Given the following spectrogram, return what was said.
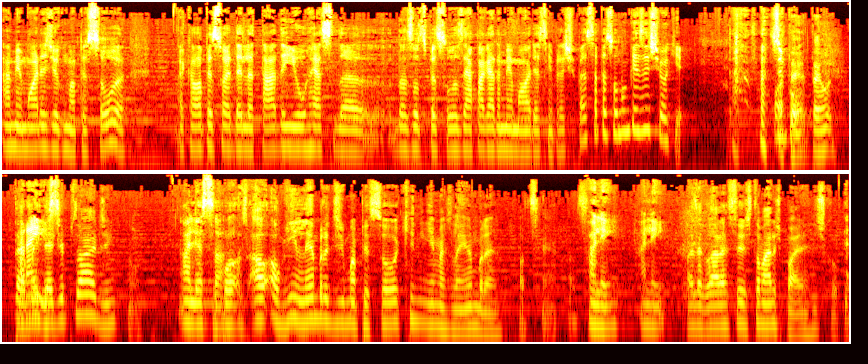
a memória de alguma pessoa, aquela pessoa é deletada e o resto da, das outras pessoas é apagada a memória, assim, pra tipo, essa pessoa nunca existiu aqui. Tipo, tem, tem, tem uma ideia de episódio, hein? Olha só. Alguém lembra de uma pessoa que ninguém mais lembra? Pode ser. Pode ser. Olha aí, olha aí. Mas agora vocês tomaram spoiler, desculpa.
